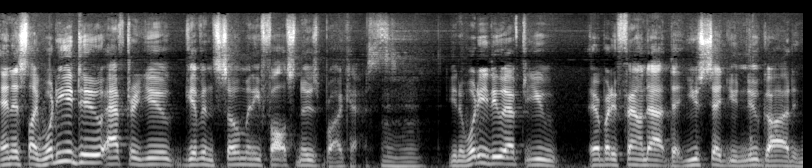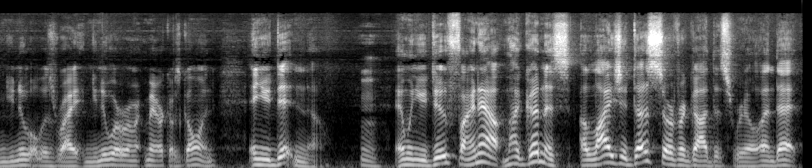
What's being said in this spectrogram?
And it's like, what do you do after you given so many false news broadcasts? Mm-hmm. You know, what do you do after you everybody found out that you said you knew God and you knew what was right and you knew where America was going and you didn't know? Hmm. And when you do find out, my goodness, Elijah does serve a God that's real and that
